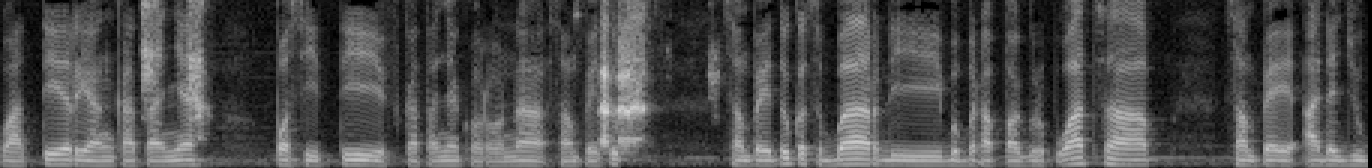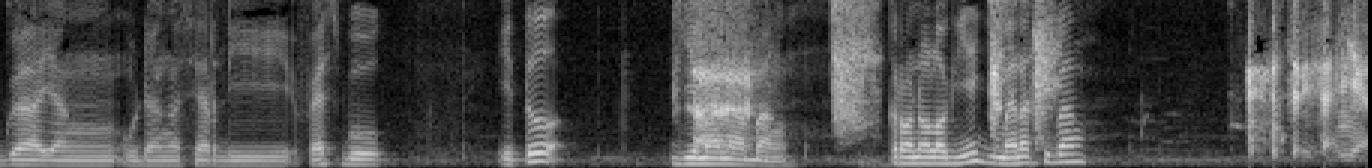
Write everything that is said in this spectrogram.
khawatir yang katanya positif, katanya corona sampai itu sampai itu kesebar di beberapa grup WhatsApp, sampai ada juga yang udah nge-share di Facebook. Itu gimana, Bang? Kronologinya gimana sih, Bang? ceritanya.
